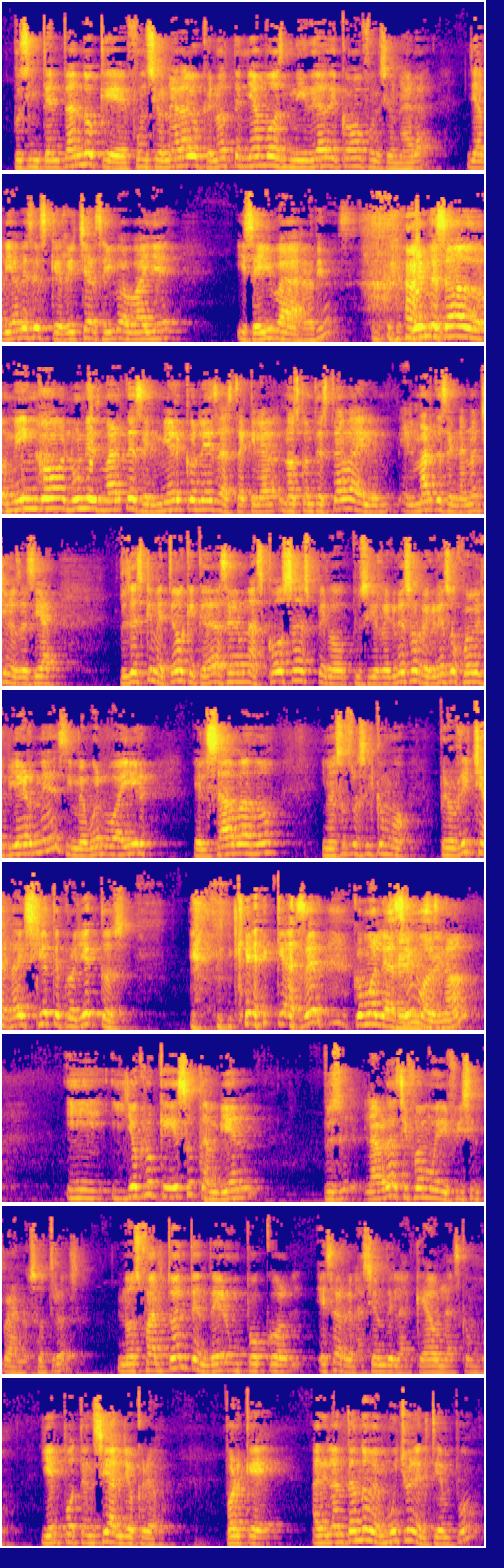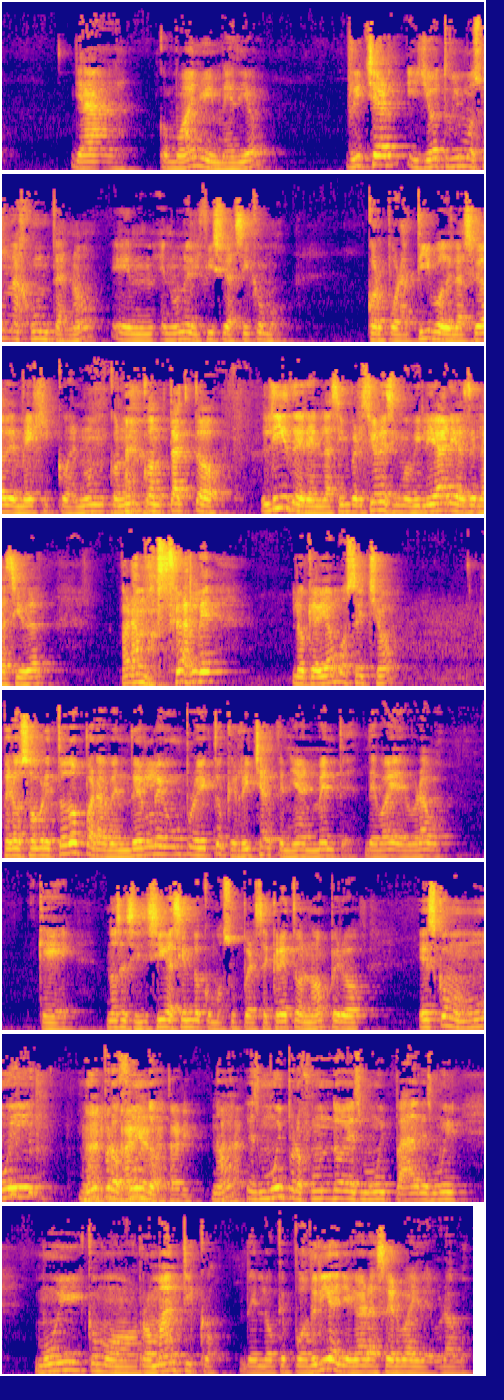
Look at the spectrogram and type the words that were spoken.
pues intentando que funcionara algo que no teníamos ni idea de cómo funcionara. Y había veces que Richard se iba a Valle y se iba Adiós. viernes, sábado, domingo, lunes, martes, el miércoles, hasta que la- nos contestaba el, el martes en la noche y nos decía, pues es que me tengo que quedar a hacer unas cosas, pero pues si regreso, regreso jueves, viernes y me vuelvo a ir el sábado. Y nosotros así como, pero Richard, hay siete proyectos. ¿Qué, qué hacer? ¿Cómo le Sí, hacemos, sí. no? Y, y yo creo que eso también, pues la verdad sí fue muy difícil para nosotros. Nos faltó entender un poco esa relación de la que hablas como y el potencial, yo creo. Porque adelantándome mucho en el tiempo, ya como año y medio, Richard y yo tuvimos una junta, ¿no? En, en un edificio así como corporativo de la Ciudad de México, en un, con un contacto líder en las inversiones inmobiliarias de la ciudad, para mostrarle lo que habíamos hecho, pero sobre todo para venderle un proyecto que Richard tenía en mente, de Valle de Bravo, que no sé si sigue siendo como súper secreto o no, pero es como muy, muy profundo. ¿no? Ajá. Es muy profundo, es muy padre, es muy, muy como romántico de lo que podría llegar a ser Valle de Bravo.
